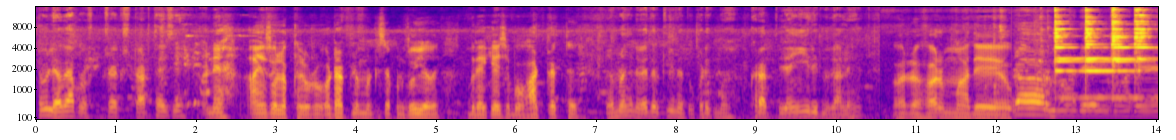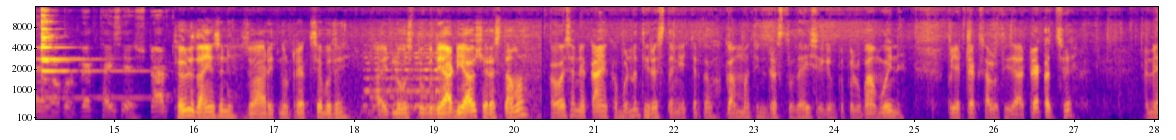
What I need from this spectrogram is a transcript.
ફેમિલી હવે આપણો ટ્રેક સ્ટાર્ટ થાય છે. અને અહીંયા જો લખેલું અઢાર કિલોમીટર છે, પણ જોઈએ હવે. બધા કહે છે, બહુ હાર્ડ ટ્રેક થાય. હમણાં છે ને વેધર ક્લીન હતું કડીકમાં ખરાબ થઈ જાય એ રીતનું ચાલે હર હર મહાદેવ. હર મહાદેવ મહાદેવ આપણો ટ્રેક થાય છે સ્ટાર્ટ ફેમિલી તો અહીંયા છે ને જો આ રીતનો ટ્રેક છે બધાય આ એટલું વસ્તુ બધી આડી આવશે રસ્તામાં. હવે છે ને કાંઈ ખબર નથી રસ્તાની અત્યારે તો ગામમાંથી રસ્તો જાય છે કેમ કે પેલું ગામ હોય ને પછી ટ્રેક ચાલુ થઈ જાય. ટ્રેક જ છે. અને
